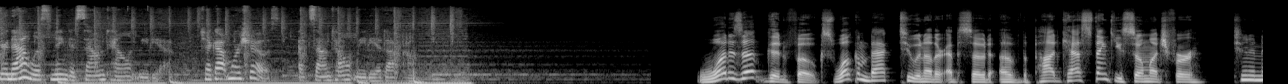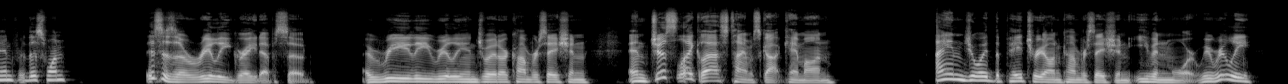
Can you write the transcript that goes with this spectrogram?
You're now listening to Sound Talent Media. Check out more shows at soundtalentmedia.com. What is up, good folks? Welcome back to another episode of the podcast. Thank you so much for tuning in for this one. This is a really great episode. I really, really enjoyed our conversation. And just like last time Scott came on, I enjoyed the Patreon conversation even more. We really,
